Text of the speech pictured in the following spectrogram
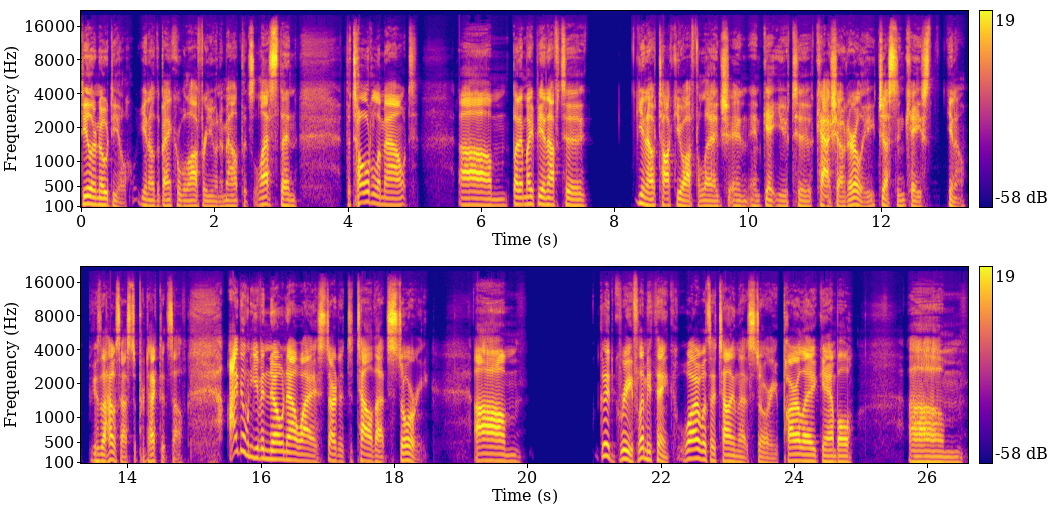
deal or no deal. You know the banker will offer you an amount that's less than the total amount um, but it might be enough to you know talk you off the ledge and and get you to cash out early just in case you know because the house has to protect itself. I don't even know now why i started to tell that story. Um good grief. Let me think. Why was i telling that story? Parlay gamble. Um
